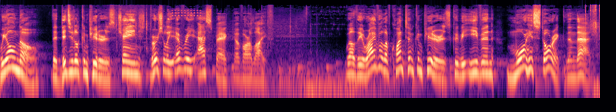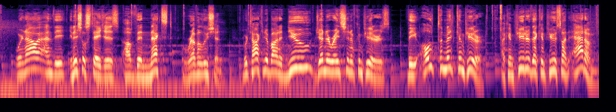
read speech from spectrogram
We all know that digital computers changed virtually every aspect of our life. Well, the arrival of quantum computers could be even more historic than that. We're now at the initial stages of the next revolution. We're talking about a new generation of computers, the ultimate computer, a computer that computes on atoms,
